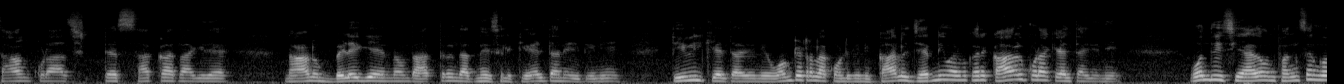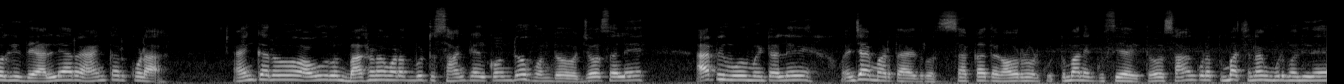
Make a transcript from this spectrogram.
ಸಾಂಗ್ ಕೂಡ ಅಷ್ಟೇ ಸಾಕಾತಾಗಿದೆ. ನಾನು ಬೆಳಗ್ಗೆಯಿಂದ ಒಂದು ಹತ್ತರಿಂದ ಹದಿನೈದು ಸಲ ಕೇಳ್ತಾನೆ ಇದ್ದೀನಿ. ಟಿ ವಿಲಿ ಕೇಳ್ತಾ ಇದ್ದೀನಿ. ಹೋಮ್ ಥಿಯೇಟ್ರಲ್ಲಿ ಹಾಕ್ಕೊಂಡಿದ್ದೀನಿ ಕಾರಲ್ಲಿ ಜರ್ನಿ ಮಾಡ್ಬೇಕಾದ್ರೆ ಕಾರಲ್ಲಿ ಕೂಡ ಕೇಳ್ತಾ ಇದ್ದೀನಿ. ಒಂದು ವಿಷಯ, ಯಾವುದೋ ಒಂದು ಫಂಕ್ಷನ್ಗೆ ಹೋಗಿದ್ದೆ. ಅಲ್ಲಿ ಯಾರೋ ಆ್ಯಂಕರ್ ಕೂಡ. ಆ್ಯಂಕರು ಅವರು ಒಂದು ಭಾಷಣ ಮಾಡೋದ್ಬಿಟ್ಟು ಸಾಂಗ್ ಕೇಳ್ಕೊಂಡು ಒಂದು ಜೋಸಲ್ಲಿ ಹ್ಯಾಪಿ ಮೂಮೆಂಟಲ್ಲಿ ಎಂಜಾಯ್ ಮಾಡ್ತಾಯಿದ್ರು ಸಖತ್ತಾಗಿ ಅವ್ರು ನೋಡ್ಕೊ ತುಂಬಾ ಖುಷಿ ಆಯಿತು. ಸಾಂಗ್ ಕೂಡ ತುಂಬ ಚೆನ್ನಾಗಿ ಮೂಡಿ ಬಂದಿದೆ.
